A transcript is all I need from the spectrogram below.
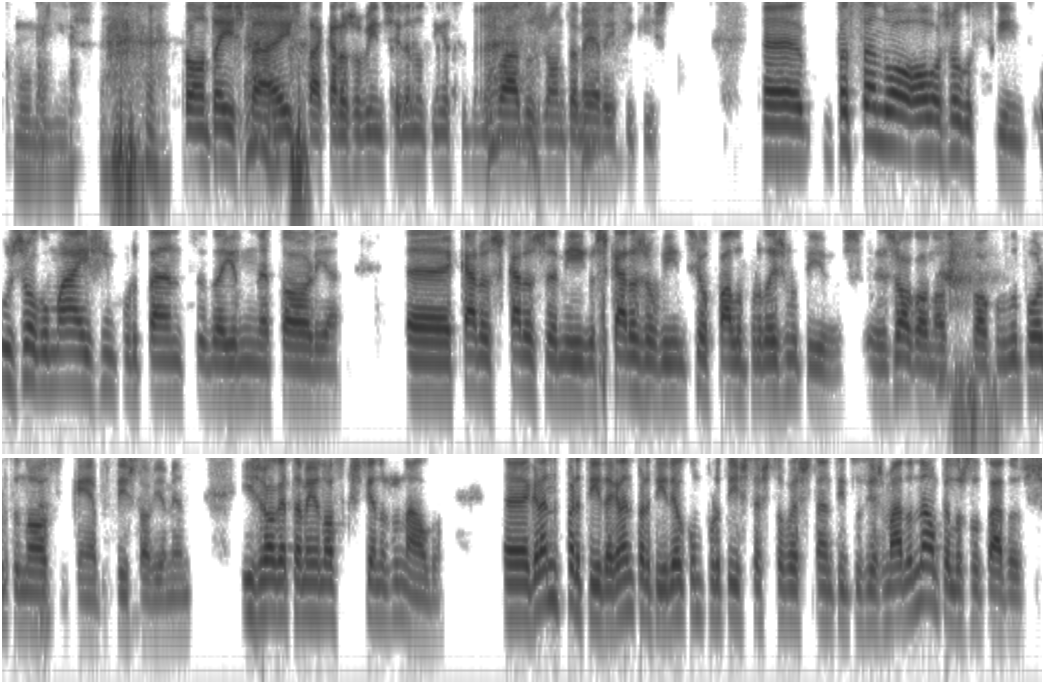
como minhas. Pronto, aí está, aí está, caros ouvintes, ainda não tinha sido levado, o João também é benfiquista. Uh, passando ao, ao, jogo seguinte, o jogo mais importante da eliminatória, uh, caros, caros amigos, caros ouvintes, eu falo por dois motivos. Uh, joga o nosso Futebol Clube do Porto, o nosso, quem é portista, obviamente, e joga também o nosso Cristiano Ronaldo. Uh, grande partida, grande partida. Eu, como portista, estou bastante entusiasmado, não pelos resultados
